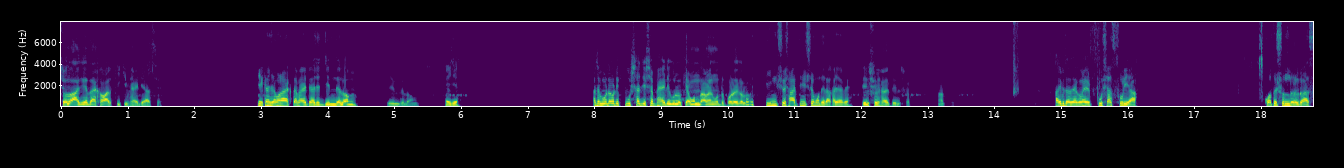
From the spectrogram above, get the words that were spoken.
চলো আগে দেখো আর কি কি ভ্যারাইটি আছে। এখানে যেমন একটা ভ্যারাইটি আছে জিন্দে লং। জিন্দে লং। এই যে। আচ্ছা মোটামুটি পুষা যেসব ভ্যারাইটি গুলো কেমন দামের মধ্যে পড়ে গেল? তিনশো সাড়ে তিনশোর মধ্যে রাখা যাবে। তিনশো সাড়ে তিনশো। আচ্ছা আয়ুদা দেখো এর পুষার সুরিয়া। কত সুন্দর গাছ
